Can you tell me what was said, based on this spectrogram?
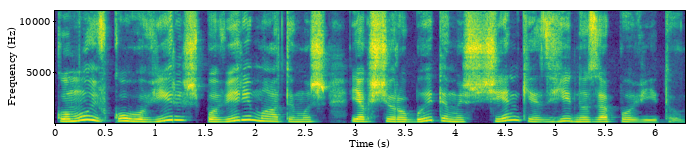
кому і в кого віриш, по вірі матимеш, якщо робитимеш вчинки згідно заповіту.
